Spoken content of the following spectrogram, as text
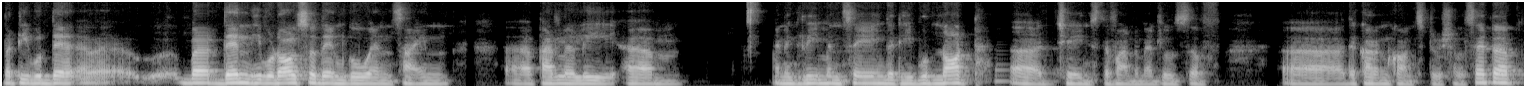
but he would uh, but then he would also then go and sign uh, parallelly um, an agreement saying that he would not uh, change the fundamentals of uh, the current constitutional setup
